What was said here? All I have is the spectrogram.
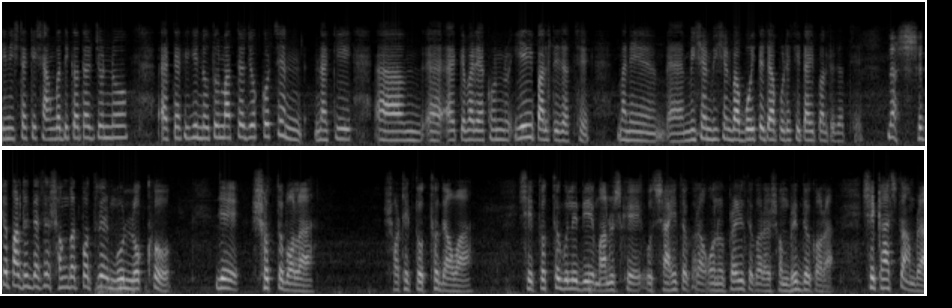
জিনিসটা কি সাংবাদিকতার জন্য একটা কি নতুন মাত্রা যোগ করছেন? নাকি একেবারে এখন ইয়েই পাল্টে যাচ্ছে? মানে মিশন ভিশন বা বইতে যা পড়েছি তাই পাল্টে যাচ্ছে? না, সেটা পাল্টে যাচ্ছে সংবাদপত্রের মূল লক্ষ্য যে সত্য বলা, সঠিক তথ্য দেওয়া, সেই তথ্যগুলি দিয়ে মানুষকে উৎসাহিত করা, অনুপ্রাণিত করা, সমৃদ্ধ করা, সে কাজ তো আমরা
